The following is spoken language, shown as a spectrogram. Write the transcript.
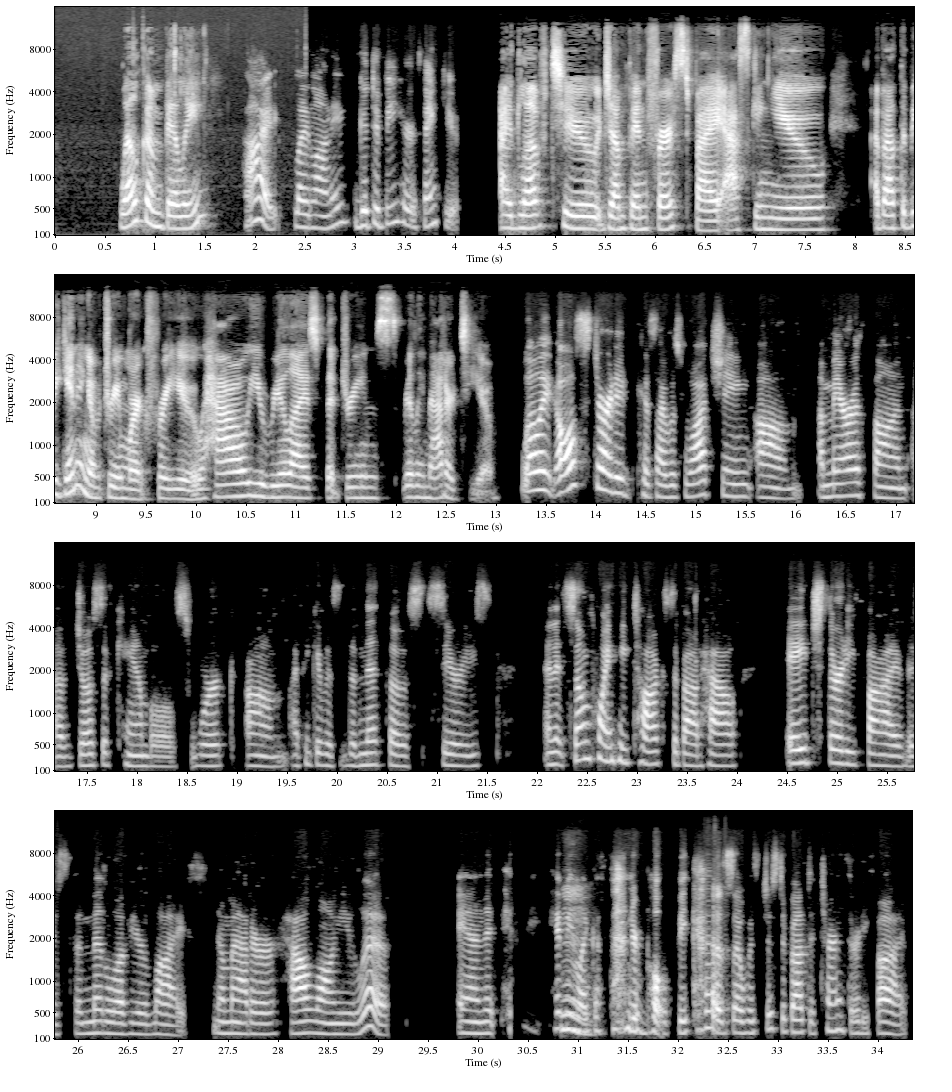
Welcome, Billy. Hi, Leilani. Good to be here. Thank you. I'd love to jump in first by asking you about the beginning of dream work for you, how you realized that dreams really mattered to you. Well, it all started because I was watching um, a marathon of Joseph Campbell's work. Um, I think it was the Mythos series. And at some point, he talks about how age 35 is the middle of your life, no matter how long you live and it hit me, mm. like a thunderbolt because I was just about to turn 35.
